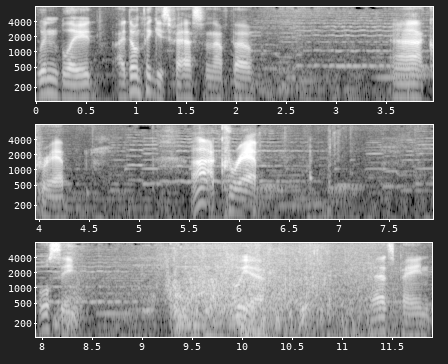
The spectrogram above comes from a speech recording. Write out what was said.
Wind Blade. I don't think he's fast enough, though. Ah, crap. Ah, crap. We'll see. Oh, yeah. That's pain.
